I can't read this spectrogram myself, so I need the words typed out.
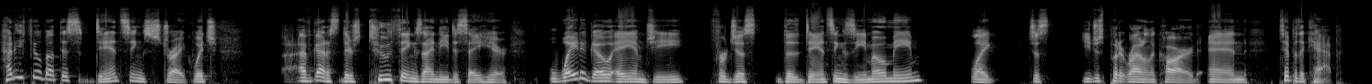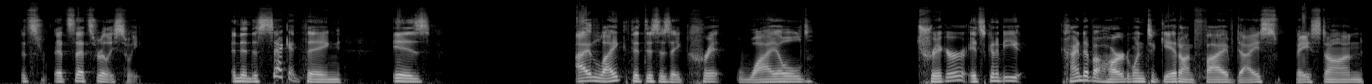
how do you feel about this dancing strike? Which I've got to. There's two things I need to say here. Way to go, AMG, for just the dancing Zemo meme. Like, just you just put it right on the card and tip of the cap. It's it's that's really sweet. And then the second thing is, I like that this is a crit wild trigger. It's going to be kind of a hard one to get on five dice based on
